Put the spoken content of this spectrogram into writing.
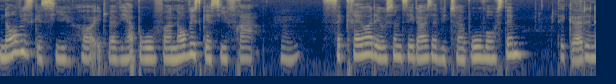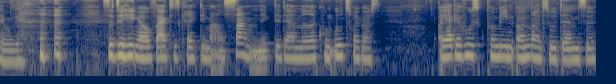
når vi skal sige højt, hvad vi har brug for, når vi skal sige fra, Mm. så kræver det jo sådan set også, at vi tør bruge vores stemme. Det gør det nemlig. Så det hænger jo faktisk rigtig meget sammen, ikke? det der med at kunne udtrykke os. Og jeg kan huske på min åndedrætsuddannelse,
